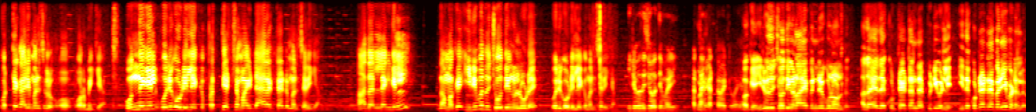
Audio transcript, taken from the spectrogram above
ഒറ്റ കാര്യം മനസ്സിൽ ഓർമ്മിക്കുക. ഒന്നുകിൽ ഒരു കോടിയിലേക്ക് പ്രത്യക്ഷമായി ഡയറക്റ്റായിട്ട് മത്സരിക്കാം. അതല്ലെങ്കിൽ നമുക്ക് ഇരുപത് ചോദ്യങ്ങളിലൂടെ ഒരു കോടിയിലേക്ക് മത്സരിക്കാം. ഇരുപത് ചോദ്യം വഴി ഘട്ടം ഘട്ടമായിട്ട് പോയാൽ ഓക്കെ ഇരുപത് ചോദ്യങ്ങളായ പിന്നെ ഒരു ഗുണമുണ്ട്. അതായത് കുട്ടേട്ടന്റെ പിടിവള്ളി ഇത് കുട്ടേട്ടനെ പരിചയപ്പെട്ടല്ലോ.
